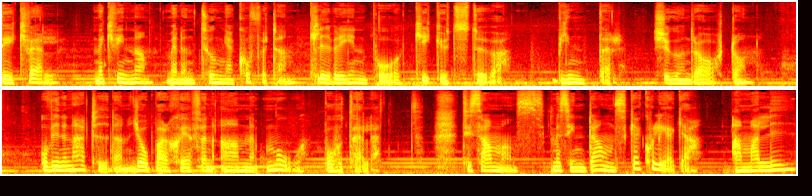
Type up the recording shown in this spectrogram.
Det är kväll när kvinnan med den tunga kofferten kliver in på Kickutstua, vinter 2018. Och vid den här tiden jobbar chefen Ann Mo på hotellet tillsammans med sin danska kollega Amalie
